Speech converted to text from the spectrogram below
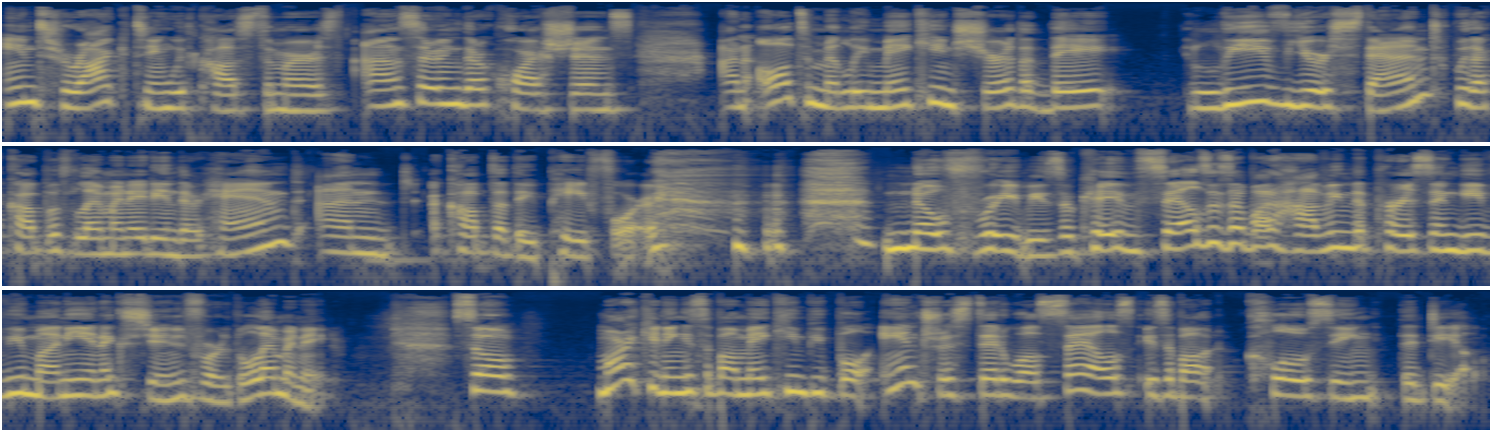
interacting with customers, answering their questions, and ultimately making sure that they leave your stand with a cup of lemonade in their hand and a cup that they paid for. no freebies, okay? Sales is about having the person give you money in exchange for the lemonade. So marketing is about making people interested while sales is about closing the deal.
